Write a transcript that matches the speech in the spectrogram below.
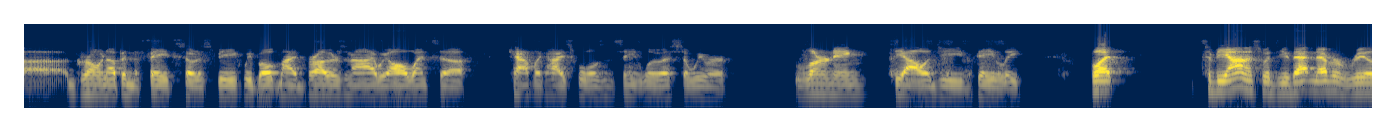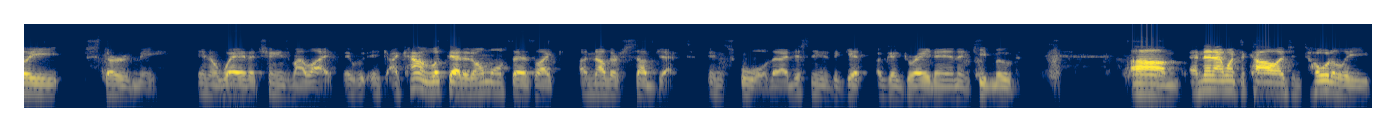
uh, growing up in the faith, so to speak. We both, my brothers and I, we all went to Catholic high schools in St. Louis, so we were learning theology daily. But to be honest with you, that never really stirred me in a way that changed my life. It, it, I kind of looked at it almost as like another subject in school that I just needed to get a good grade in and keep moving. Um, and then I went to college and totally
